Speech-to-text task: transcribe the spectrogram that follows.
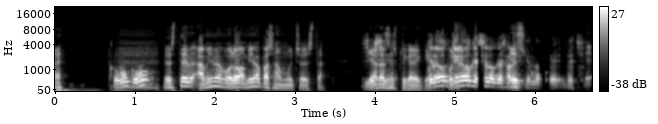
¿Cómo, cómo? Este, a mí me moló, a mí me ha pasado mucho esta. Y ahora os explicaré qué. Creo, creo que sé lo que está diciendo. De hecho. Eh,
